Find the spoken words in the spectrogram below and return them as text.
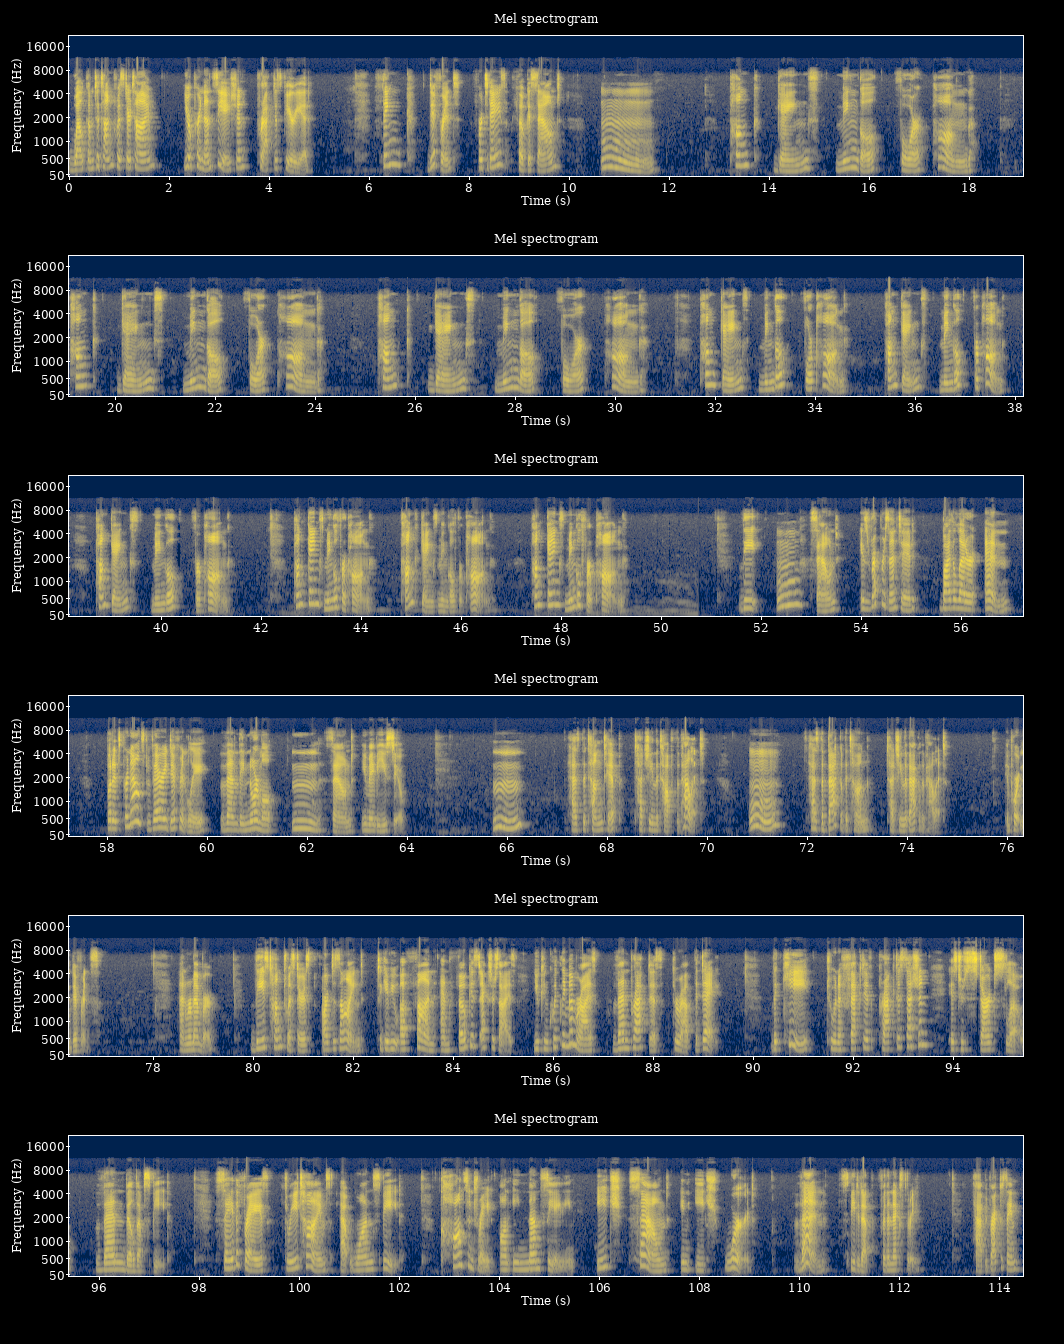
Welcome to Tongue Twister Time, your pronunciation practice period. Think different for today's focus sound. Mmm. Punk gangs mingle for pong. Punk gangs mingle for pong. Punk gangs mingle for pong. Punk gangs mingle for pong. Punk gangs mingle for pong. Punk gangs mingle for pong. Punk gangs mingle for pong. Punk gangs mingle for pong. Punk gangs mingle for pong. The ng sound is represented by the letter N, but it's pronounced very differently than the normal n sound you may be used to. N has the tongue tip touching the top of the palate. Ng has the back of the tongue touching the back of the palate. Important difference. And remember, these tongue twisters are designed to give you a fun and focused exercise you can quickly memorize, then practice throughout the day. The key to an effective practice session is to start slow, then build up speed. Say the phrase three times at one speed. Concentrate on enunciating each sound in each word. Then speed it up for the next three. Happy practicing!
